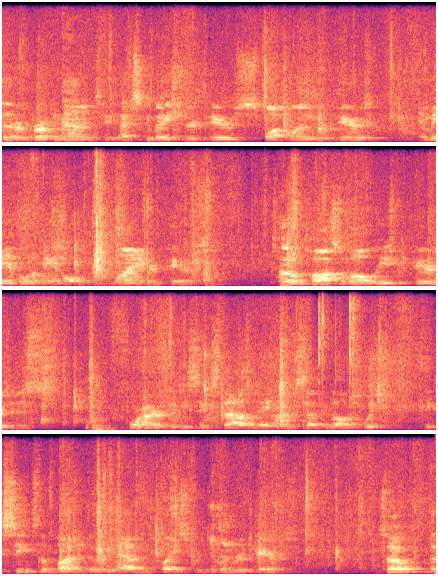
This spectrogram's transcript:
that are broken down into excavation repairs, spot lining repairs, and manhole to manhole lining repairs. Total cost of all these repairs is $456,870, which exceeds the budget that we have in place for doing repairs. So the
